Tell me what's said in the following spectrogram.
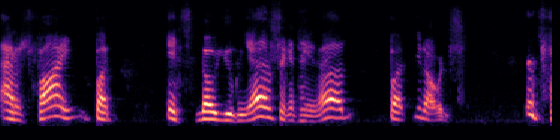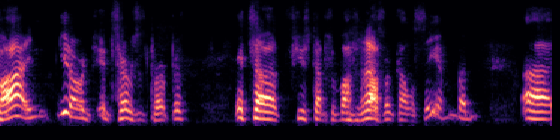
and it's fine but it's no ubs i can tell you that but you know, it's it's fine. You know, it, it serves its purpose. It's a few steps above the Nassau Coliseum, but uh,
